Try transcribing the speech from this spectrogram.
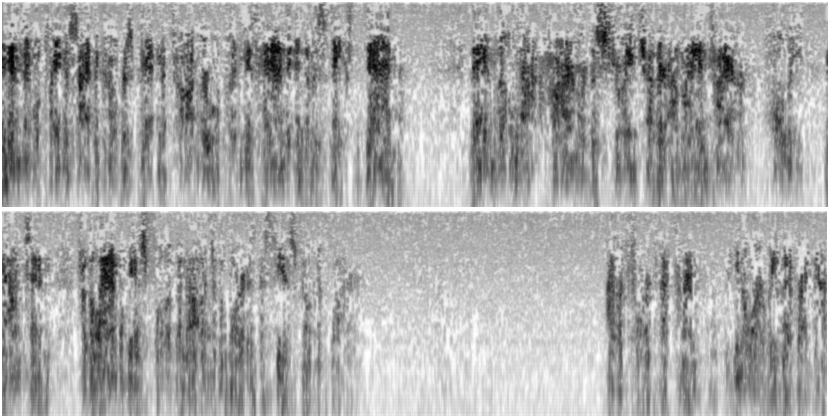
An infant will play beside the cobra's pit, and a toddler will put his hand into the snake's den. They will not harm or destroy each other on my entire holy mountain, for the land will be as full of the knowledge of the Lord as the sea is filled with water. I look forward to that time. You know where we live right now?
